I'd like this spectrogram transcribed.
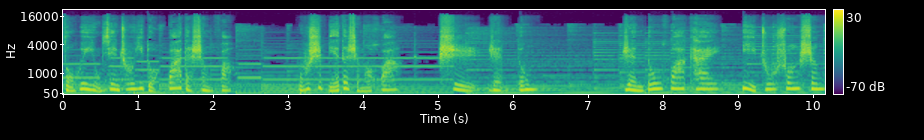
总会涌现出一朵花的盛放，不是别的什么花，是忍冬。忍冬花开，一株双生，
